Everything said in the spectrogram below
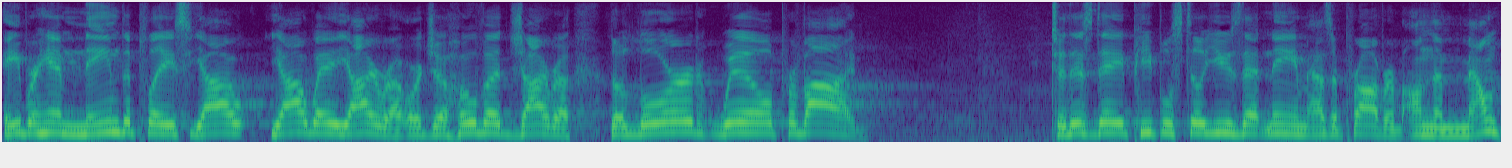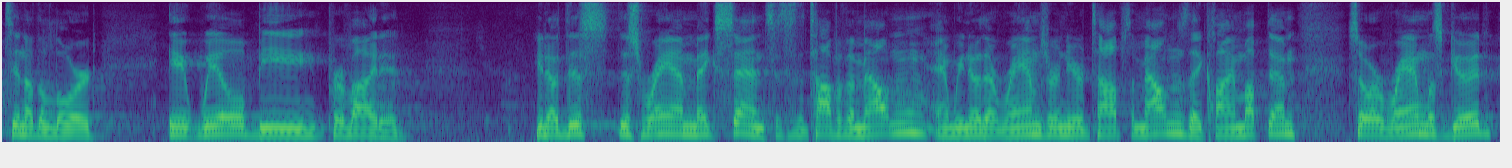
Abraham named the place Yah- Yahweh Yireh or Jehovah Jireh. The Lord will provide. To this day, people still use that name as a proverb. On the mountain of the Lord, it will be provided. You know, this, this ram makes sense. This is the top of a mountain, and we know that rams are near tops of mountains. They climb up them. So a ram was good.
